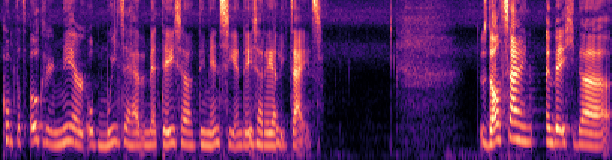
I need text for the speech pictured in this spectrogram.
komt dat ook weer neer op moeite hebben met deze dimensie en deze realiteit. Dus dat zijn een beetje de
